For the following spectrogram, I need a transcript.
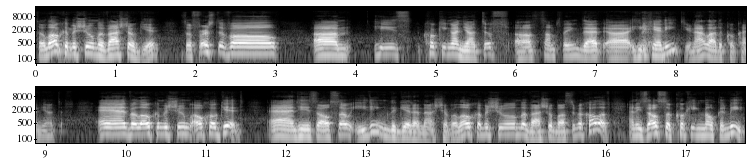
So loka mishum avashto git. So first of all, um, he's cooking on yantif, uh, something that uh, he can't eat. You're not allowed to cook on yantif. And veloka mishum ocho gid. And he's also eating the gid anasha. Veloka mishum avashto basar. And he's also cooking milk and meat.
